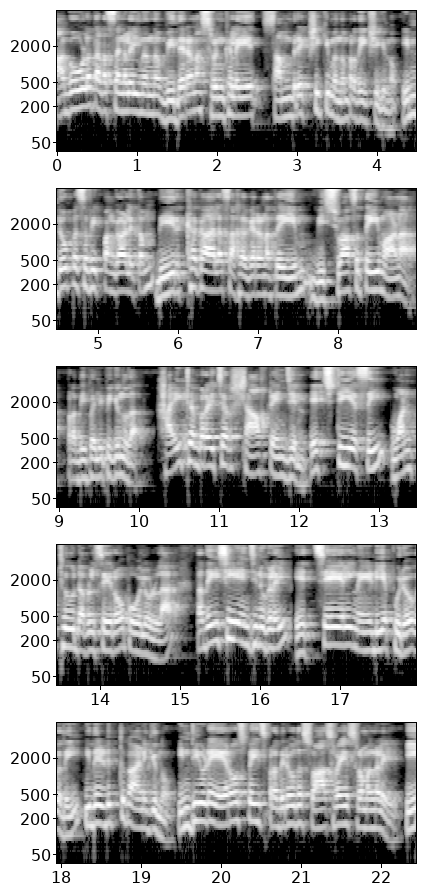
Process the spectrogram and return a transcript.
ആഗോള തടസ്സങ്ങളിൽ നിന്ന് വിതരണ ശൃംഖലയെ സംരക്ഷിക്കുമെന്നും പ്രതീക്ഷിക്കുന്നു ഇൻഡോ പസഫിക് പങ്കാളിത്തം ദീർഘകാല സഹകരണത്തെയും വിശ്വാസത്തെയുമാണ് പ്രതിഫലിപ്പിക്കുന്നത് high temperature shaft engine H T S C one two double zero പോലുള്ള തദ്ദേശീയ എഞ്ചിനുകളിൽ എച്ച് എ എൽ നേടിയ പുരോഗതി ഇത് എടുത്തു കാണിക്കുന്നു ഇന്ത്യയുടെ എയറോസ്പേസ് പ്രതിരോധ സ്വാശ്രയ ശ്രമങ്ങളിൽ ഈ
